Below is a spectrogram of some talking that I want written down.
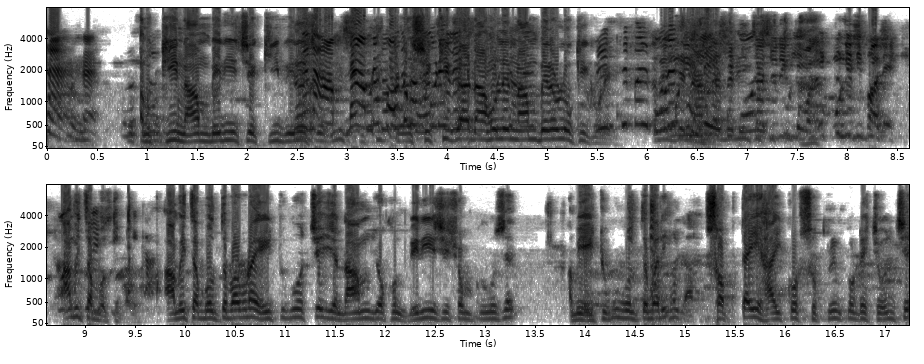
হ্যাঁ হ্যাঁ কি নাম বেরিয়েছে কি বেরিয়েছে শিক্ষিকা না হলে নাম বেরোলো কি করে আমি তা বলতে পারব না। আমি তা বলতে পারব না এইটুকু হচ্ছে যে নাম যখন বেরিয়েছে শম্পু ঘোষের আমি এইটুকু বলতে পারি সবটাই হাইকোর্ট সুপ্রিম কোর্টে চলছে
